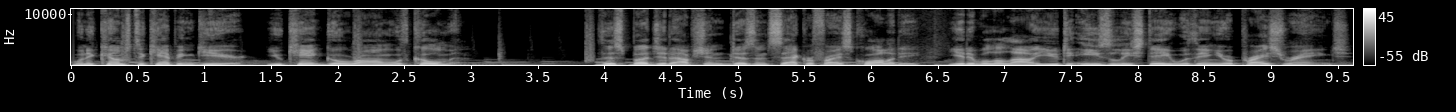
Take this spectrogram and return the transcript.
When it comes to camping gear, you can't go wrong with Coleman. This budget option doesn't sacrifice quality, yet it will allow you to easily stay within your price range.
